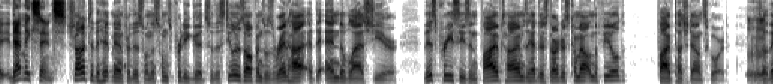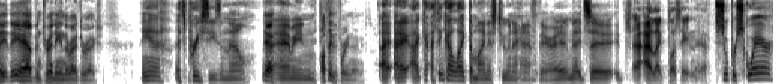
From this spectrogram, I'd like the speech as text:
Uh, that makes sense. Shout out to the hitman for this one. This one's pretty good. So the Steelers' offense was red hot at the end of last year. This preseason, five times they had their starters come out on the field, five touchdowns scored. Mm-hmm. So they, they have been trending in the right direction. Yeah, it's preseason now. Yeah. I mean, I'll take the 49ers. I, I, I I think I like the minus two and a half there. I mean, it's a it's I, I like plus eight and a half. super square,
